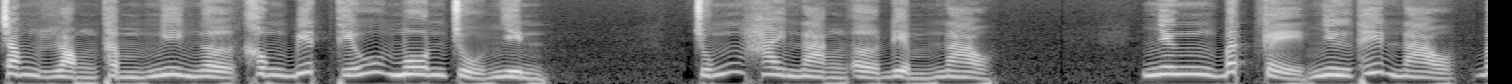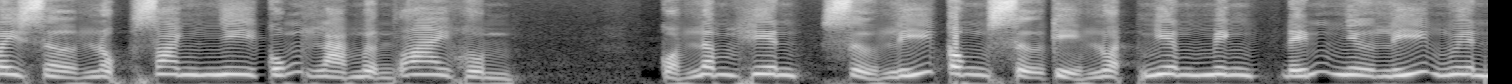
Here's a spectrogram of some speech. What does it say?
Trong lòng thầm nghi ngờ không biết thiếu môn chủ nhìn. Chúng hai nàng ở điểm nào. Nhưng bất kể như thế nào, bây giờ Lục Doanh Nhi cũng là mượn oai hùm. Của Lâm Hiên, xử lý công sự kỷ luật nghiêm minh đến như Lý Nguyên.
